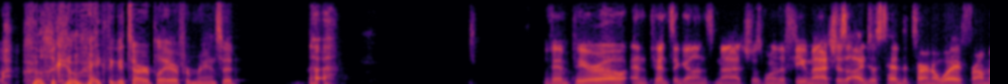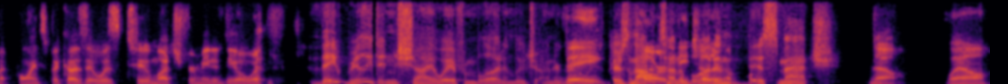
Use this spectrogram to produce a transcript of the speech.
looking like the guitar player from Rancid. Vampiro and Pentagon's match was one of the few matches I just had to turn away from at points because it was too much for me to deal with. They really didn't shy away from blood in Lucha Underground. They There's not a ton of blood in this match. No. Well,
